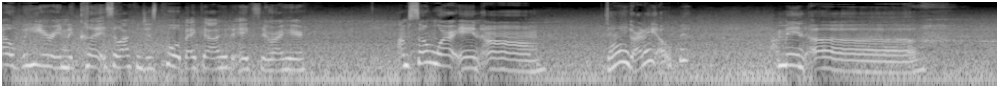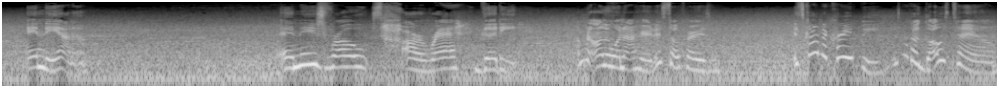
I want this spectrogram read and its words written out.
over here in the cut, so I can just pull back out here to exit right here. I'm somewhere in um. Dang, are they open? I'm in uh Indiana. And these roads are raggedy. I'm the only one out here. This is so crazy. It's kind of creepy. It's like a ghost town.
